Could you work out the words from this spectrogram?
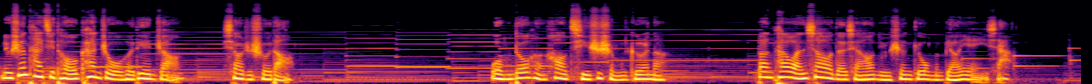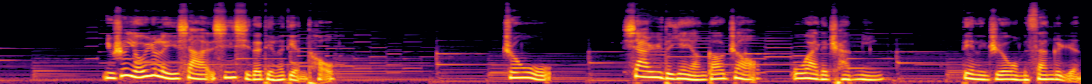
女生抬起头看着我和店长，笑着说道：“我们都很好奇是什么歌呢？”半开玩笑的想要女生给我们表演一下。女生犹豫了一下，欣喜的点了点头。中午，夏日的艳阳高照，屋外的蝉鸣，店里只有我们三个人，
